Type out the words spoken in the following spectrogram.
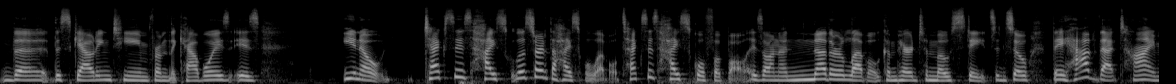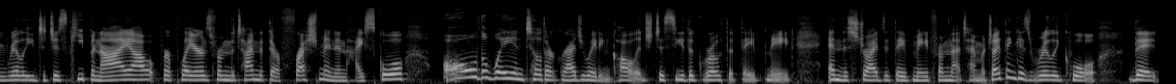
the the scouting team from the Cowboys is you know Texas high school let's start at the high school level. Texas high school football is on another level compared to most states. And so they have that time really to just keep an eye out for players from the time that they're freshmen in high school all the way until they're graduating college to see the growth that they've made and the strides that they've made from that time, which I think is really cool that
